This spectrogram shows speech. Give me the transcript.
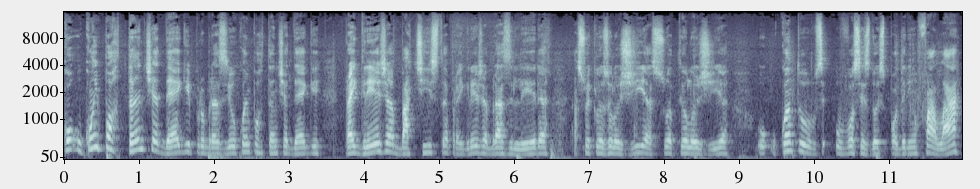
O quão importante é DEG para o Brasil, o quão importante é DEG para a igreja batista, para a igreja brasileira, a sua eclesiologia, a sua teologia, o, o quanto vocês dois poderiam falar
